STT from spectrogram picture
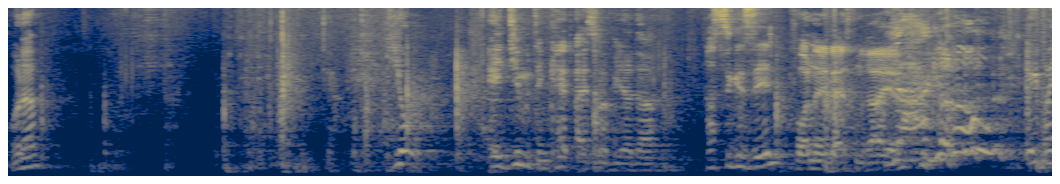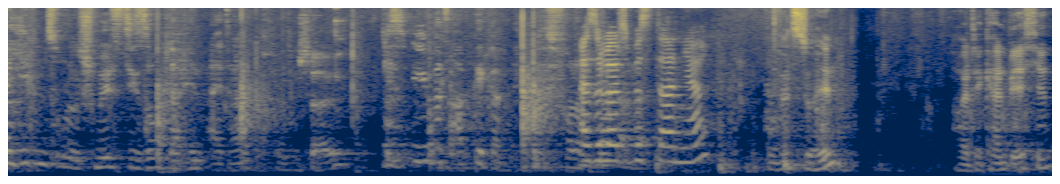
oder? Jo, ey, die mit dem Cat Eyes war wieder da. Hast du gesehen? Vorne in der ersten Reihe. Ja, genau. Ey, bei jedem Solo schmilzt die so dahin, Alter. Die ist übelst abgegangen. Ist Also. Leute, bis dann, ja? Wo willst du hin? Heute kein Bierchen?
